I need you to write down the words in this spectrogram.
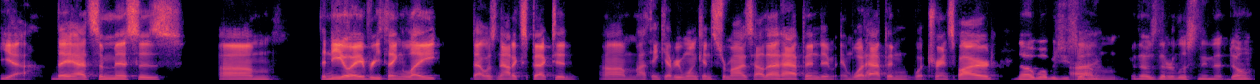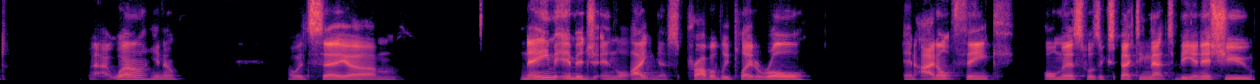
Yeah. They had some misses. Um, the Neo Avery thing late, that was not expected. Um, I think everyone can surmise how that happened and, and what happened, what transpired. No, what would you say um, for those that are listening that don't? Uh, well, you know, I would say um, name, image, and likeness probably played a role. And I don't think Ole Miss was expecting that to be an issue.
